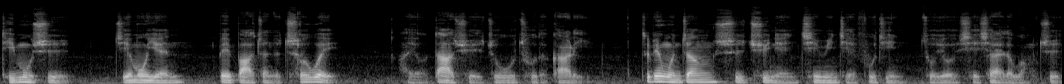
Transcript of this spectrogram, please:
题目是结膜炎被霸占的车位，还有大学租屋处的咖喱。这篇文章是去年清明节附近左右写下来的网志，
